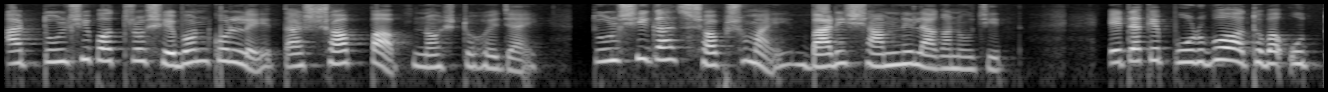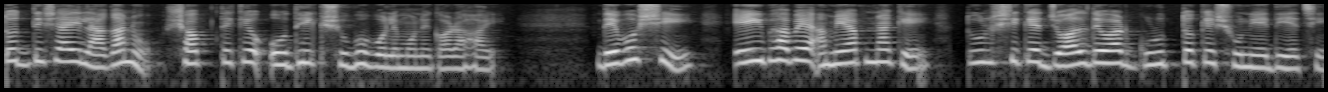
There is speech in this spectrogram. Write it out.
আর তুলসীপত্র সেবন করলে তার সব পাপ নষ্ট হয়ে যায়। তুলসী গাছ সবসময় বাড়ির সামনে লাগানো উচিত। এটাকে পূর্ব অথবা উত্তর দিশায় লাগানো সব থেকে অধিক শুভ বলে মনে করা হয়। দেবশ্রী, এইভাবে আমি আপনাকে তুলসীকে জল দেওয়ার গুরুত্বকে শুনিয়ে দিয়েছি।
